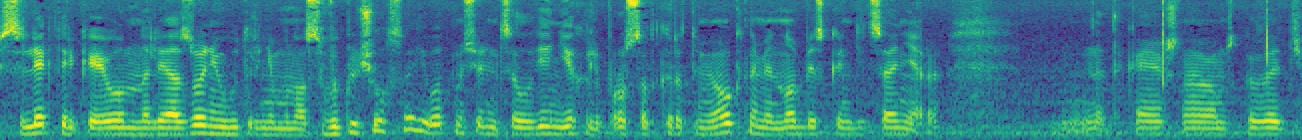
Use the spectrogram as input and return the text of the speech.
с электрикой он на Лиазоне утреннем у нас выключился. И вот мы сегодня целый день ехали просто с открытыми окнами, но без кондиционера. Это, конечно, вам сказать,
